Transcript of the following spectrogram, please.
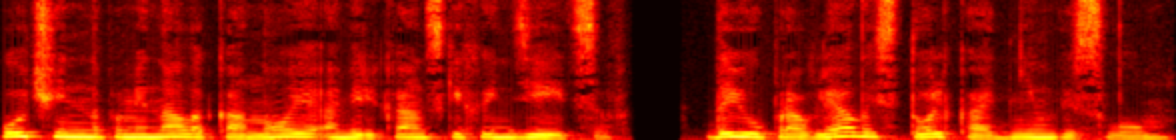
очень напоминала каноэ американских индейцев, да и управлялась только одним веслом.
